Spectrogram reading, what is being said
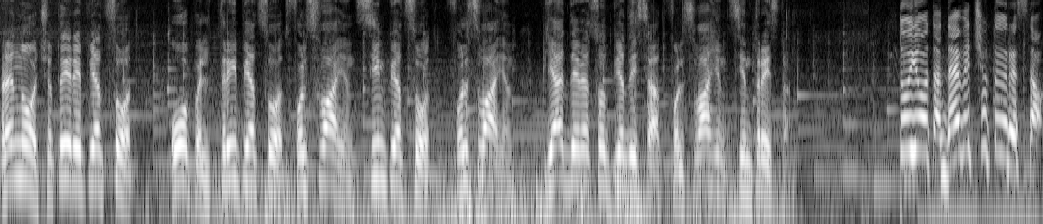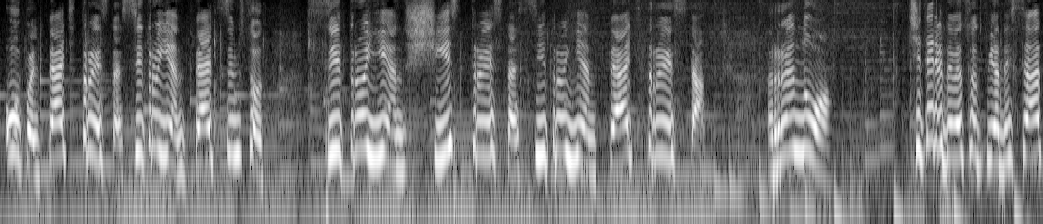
Renault 4500, Opel 3500, Volkswagen 7500, Volkswagen 5950, Volkswagen 7300. Toyota 9400, Opel 5300, Citroën 5700, Citroën 6300, Citroën 5300, Renault 4950,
